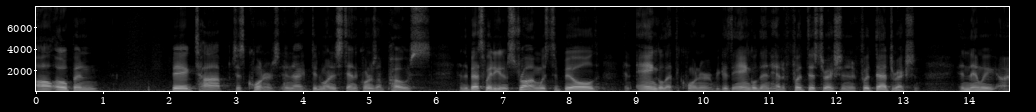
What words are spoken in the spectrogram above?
all open, big top, just corners, and I didn't want to stand the corners on posts. And the best way to get them strong was to build an angle at the corner because the angle then had a foot this direction and a foot that direction. And then we, uh,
